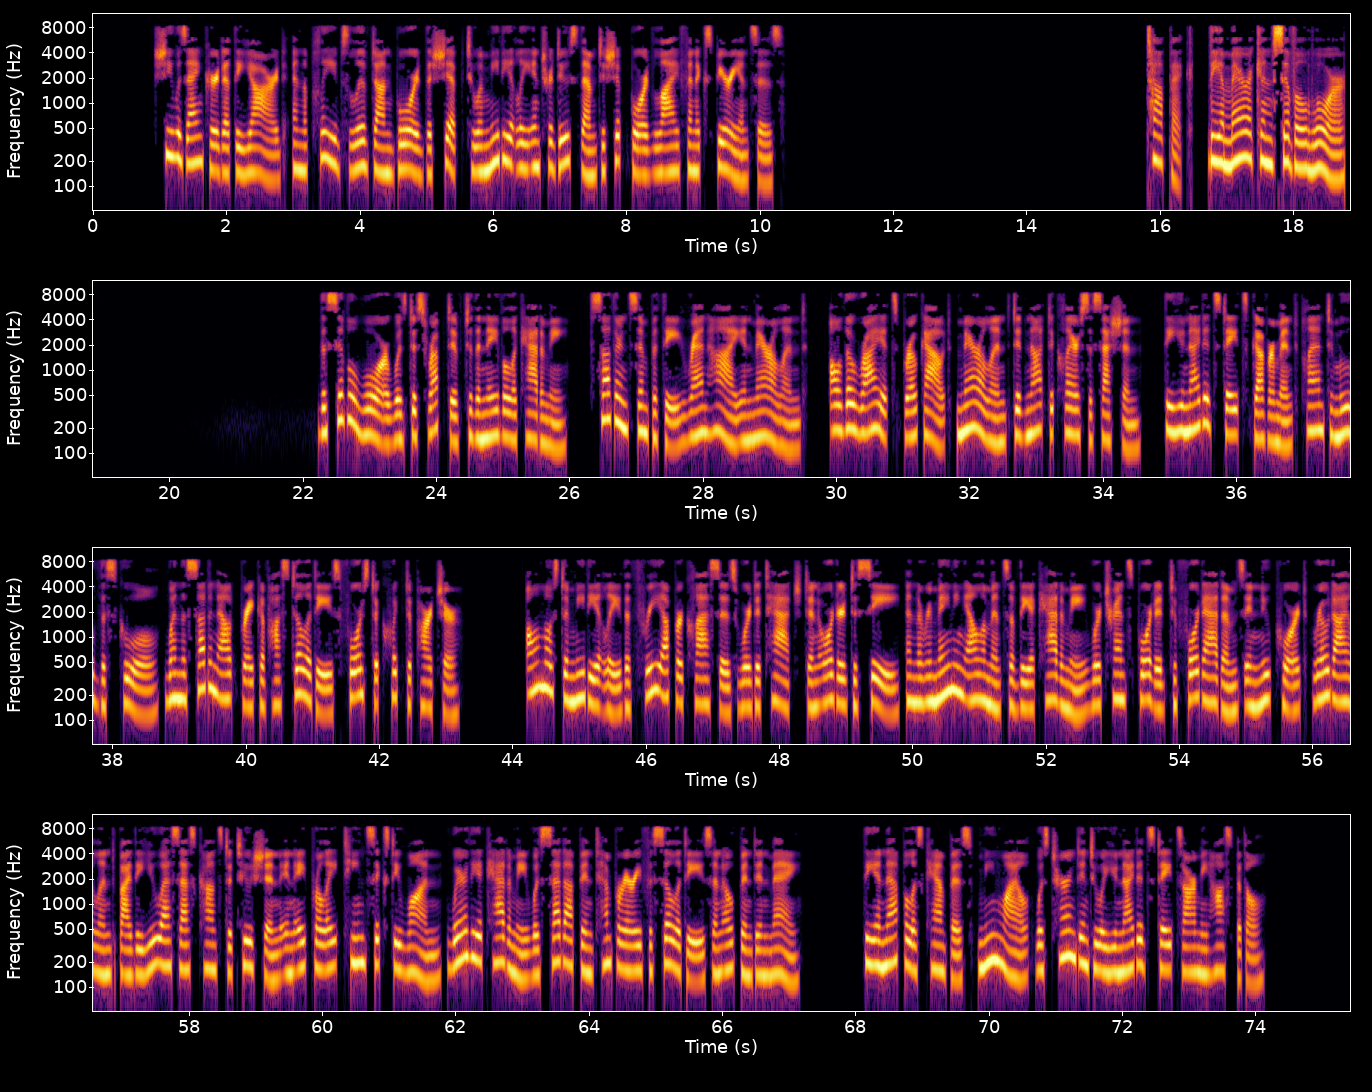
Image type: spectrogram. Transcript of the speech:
She was anchored at the yard, and the plebes lived on board the ship to immediately introduce them to shipboard life and experiences. The American Civil War The Civil War was disruptive to the Naval Academy. Southern sympathy ran high in Maryland. Although riots broke out, Maryland did not declare secession. The United States government planned to move the school, when the sudden outbreak of hostilities forced a quick departure. Almost immediately the three upper classes were detached and ordered to sea, and the remaining elements of the Academy were transported to Fort Adams in Newport, Rhode Island by the USS Constitution in April 1861, where the Academy was set up in temporary facilities and opened in May. The Annapolis campus, meanwhile, was turned into a United States Army hospital.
